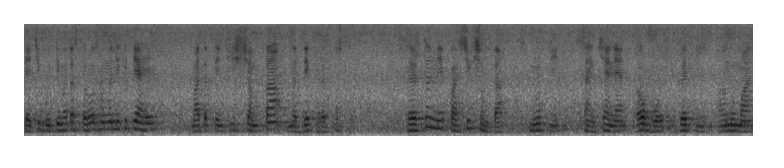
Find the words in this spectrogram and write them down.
त्याची बुद्धिमत्ता सर्वसामान्य किती आहे? मात्र त्यांची क्षमतामध्ये फरक असतो. थर्स्टनने भाषिक क्षमता स्मृती संख्याज्ञान अवबोध गती अनुमान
